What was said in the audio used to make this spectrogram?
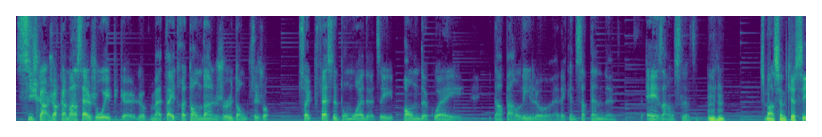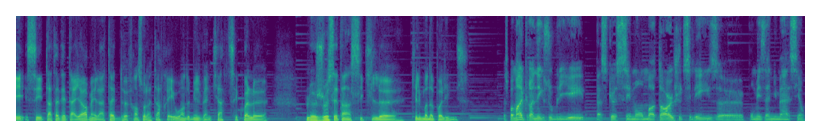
si je, recommence à jouer puis que là, ma tête retombe dans le jeu. Donc, tu sais, je vais, ça va être plus facile pour moi de, tu sais, pondre de quoi et, d'en parler, là, avec une certaine aisance, là. Mm-hmm. Tu mentionnes que c'est, ta tête est ailleurs, mais la tête de François Latartre est où en 2024? C'est quoi le, le jeu ces temps-ci qui monopolise? C'est pas mal Chroniques oubliées parce que c'est mon moteur que j'utilise euh, pour mes animations.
